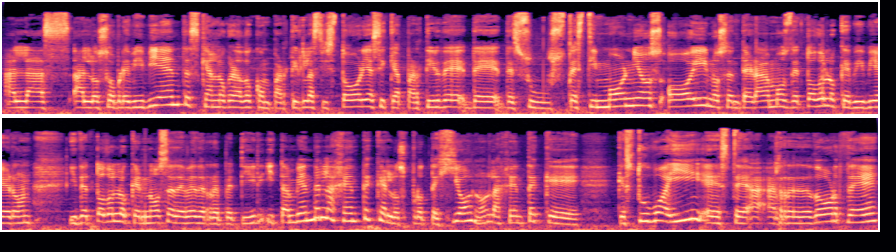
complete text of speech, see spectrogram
a, las, a los sobrevivientes que han logrado compartir las historias y que a partir de, de, sus testimonios hoy nos enteramos de todo lo que vivieron y de todo lo que no se debe de repetir y también de la gente que los protegió, ¿no? La gente que, que estuvo ahí este, alrededor de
